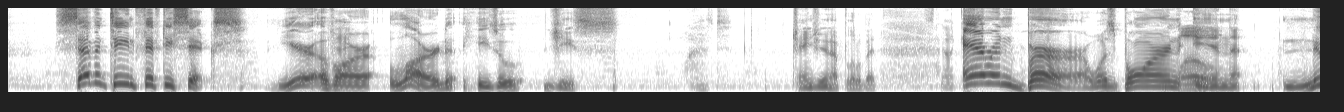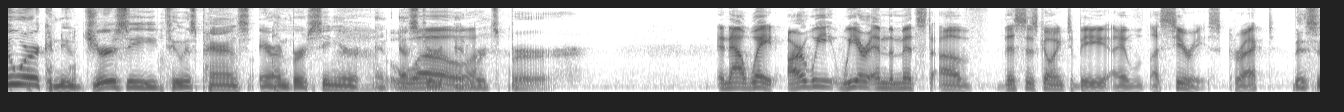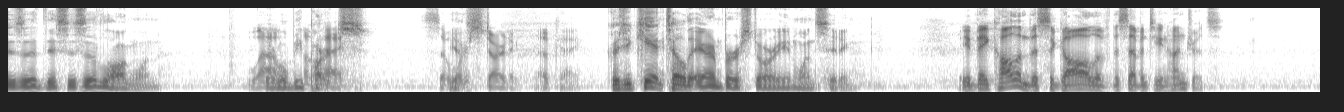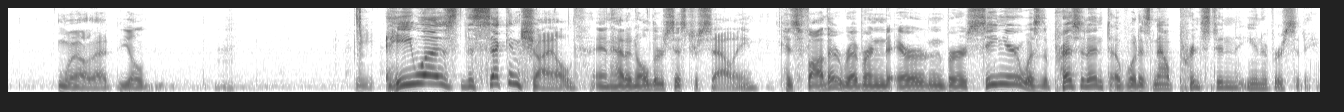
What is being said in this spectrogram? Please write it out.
1756, year of our Lord Jesus Gis. What? Changing it up a little bit. Aaron Burr was born Whoa. in Newark, New Jersey, to his parents, Aaron Burr Sr. and Esther Whoa. Edwards Burr. And now, wait, are we? We are in the midst of this. Is going to be a, a series, correct? This is a this is a long one. Wow. There will be okay. parts So we're starting. Okay. because you can't tell the Aaron Burr story in one sitting. They call him the Seagal of the 1700s. Well, that you'll. Hmm. He was the second child and had an older sister, Sally. His father, Reverend Aaron Burr Sr., was the president of what is now Princeton University.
